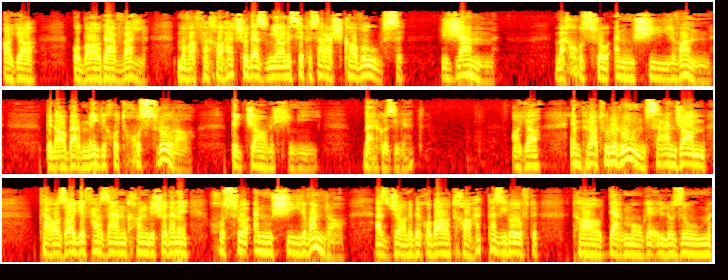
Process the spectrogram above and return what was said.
آیا قباد اول موفق خواهد شد از میان سه پسرش کاووس ژم و خسرو انوشیروان بنابر میل خود خسرو را به جانشینی برگزیند؟ آیا امپراتور روم سرانجام تقاضای فرزند خوانده شدن خسرو انوشیروان را از جانب قباد خواهد پذیرفت تا در موقع لزوم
